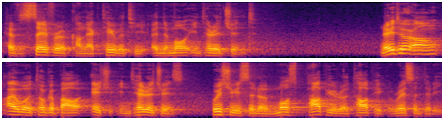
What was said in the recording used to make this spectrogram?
have safer connectivity, and more intelligent. Later on, I will talk about edge intelligence, which is the most popular topic recently.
